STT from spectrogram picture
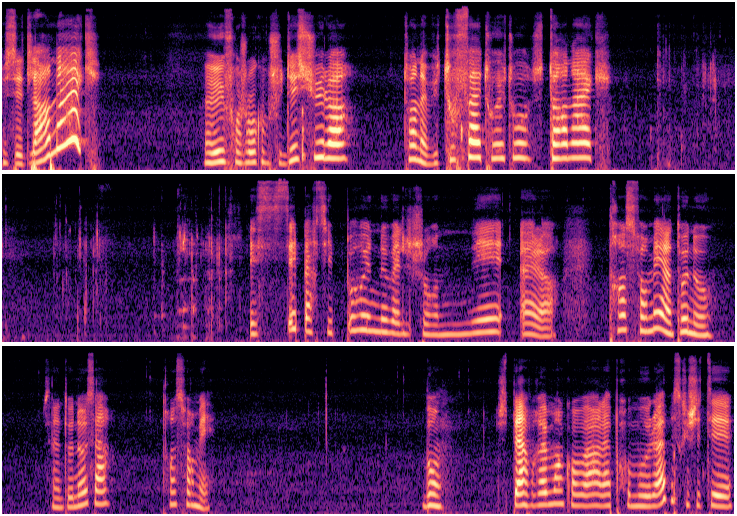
Mais c'est de l'arnaque ah Oui, franchement, comme je suis déçue là. Toi, on avait tout fait, tout et tout. Arnaque. Et c'est parti pour une nouvelle journée. Alors, transformer un tonneau. C'est un tonneau ça? Transformer. Bon, j'espère vraiment qu'on va avoir la promo là parce que j'étais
